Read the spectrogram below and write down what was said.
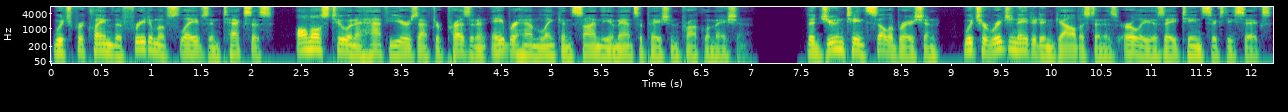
which proclaimed the freedom of slaves in Texas, almost two and a half years after President Abraham Lincoln signed the Emancipation Proclamation. The Juneteenth celebration, which originated in Galveston as early as 1866,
